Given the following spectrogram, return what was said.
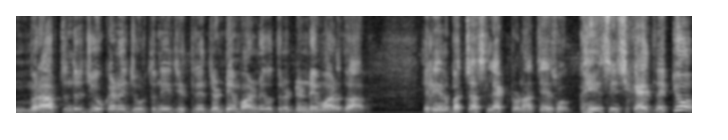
रामचंद्र जी को कहने की ज़रूरत नहीं, जितने डंडे मारने, उतने डंडे मार दो आप। लेकिन बच्चा सिलेक्ट होना चाहिए। सो कहीं से शिकायत नहीं। क्यों?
